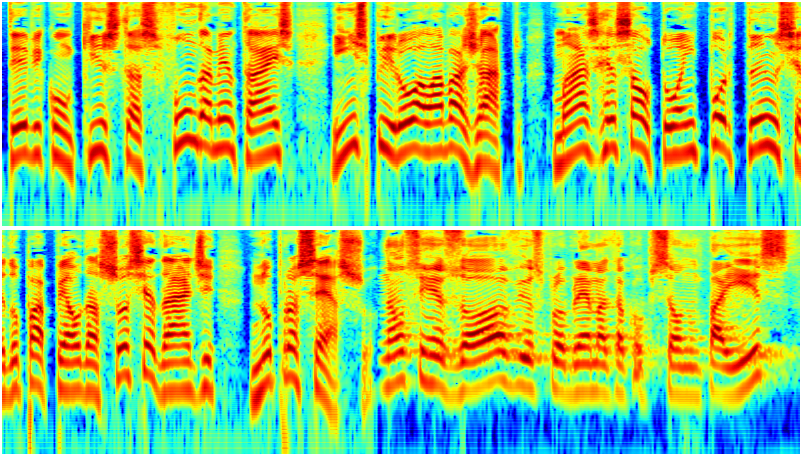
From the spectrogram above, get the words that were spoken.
teve conquistas fundamentais e inspirou a Lava Jato, mas ressaltou a importância do papel da sociedade no processo. Não se resolve os problemas da corrupção num país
